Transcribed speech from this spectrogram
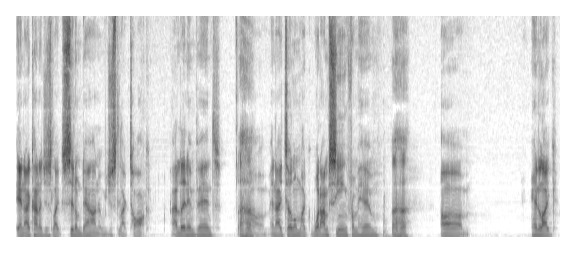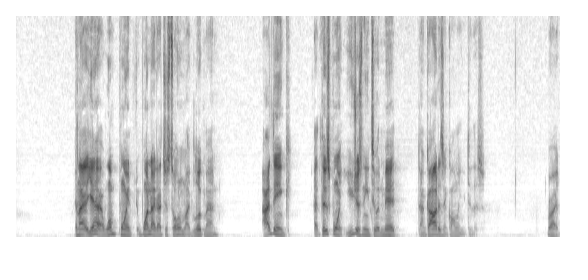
And I kind of just like sit him down and we just like talk. I let him vent, Uh huh. um, and I tell him like what I'm seeing from him, Uh huh. Um, and like and i yeah at one point one night i just told him like look man i think at this point you just need to admit that god isn't calling you to this Right.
